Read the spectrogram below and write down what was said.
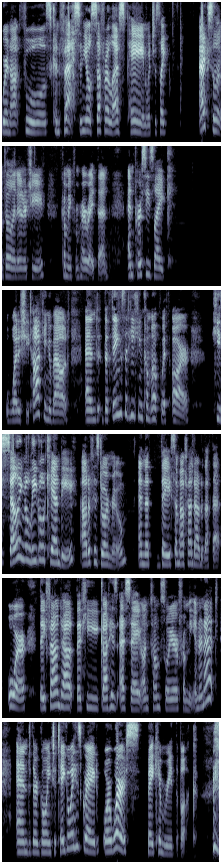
We're not fools. Confess and you'll suffer less pain," which is like excellent villain energy coming from her right then. And Percy's like, "What is she talking about?" And the things that he can come up with are he's selling illegal candy out of his dorm room and that they somehow found out about that or they found out that he got his essay on Tom Sawyer from the internet and they're going to take away his grade or worse, make him read the book.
